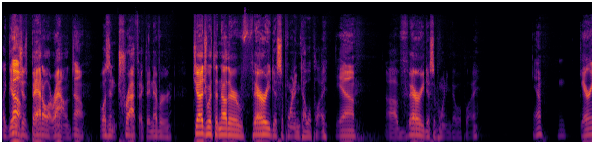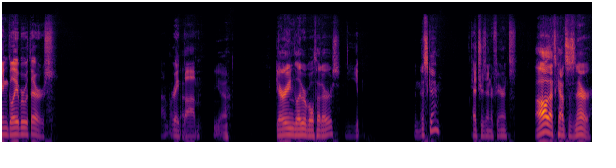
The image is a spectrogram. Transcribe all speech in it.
Like it No. was just bad all around. No, It wasn't traffic. They never judge with another very disappointing double play. yeah, Uh, very disappointing double play. yeah. Gary and Gleyber with errors. Not great, that. Bob. Yeah. Gary and Gleyber both had errors Yep. in this game. Catcher's interference. Oh, that counts as an error.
